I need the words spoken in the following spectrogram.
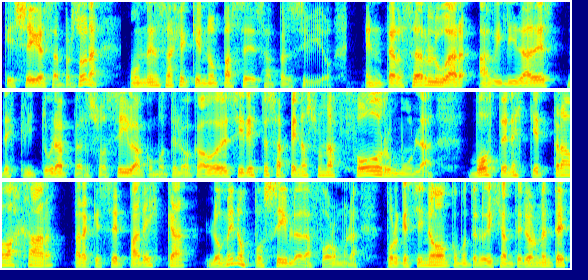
que llegue a esa persona un mensaje que no pase desapercibido. En tercer lugar, habilidades de escritura persuasiva, como te lo acabo de decir, esto es apenas una fórmula. Vos tenés que trabajar para que se parezca lo menos posible a la fórmula, porque si no, como te lo dije anteriormente,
